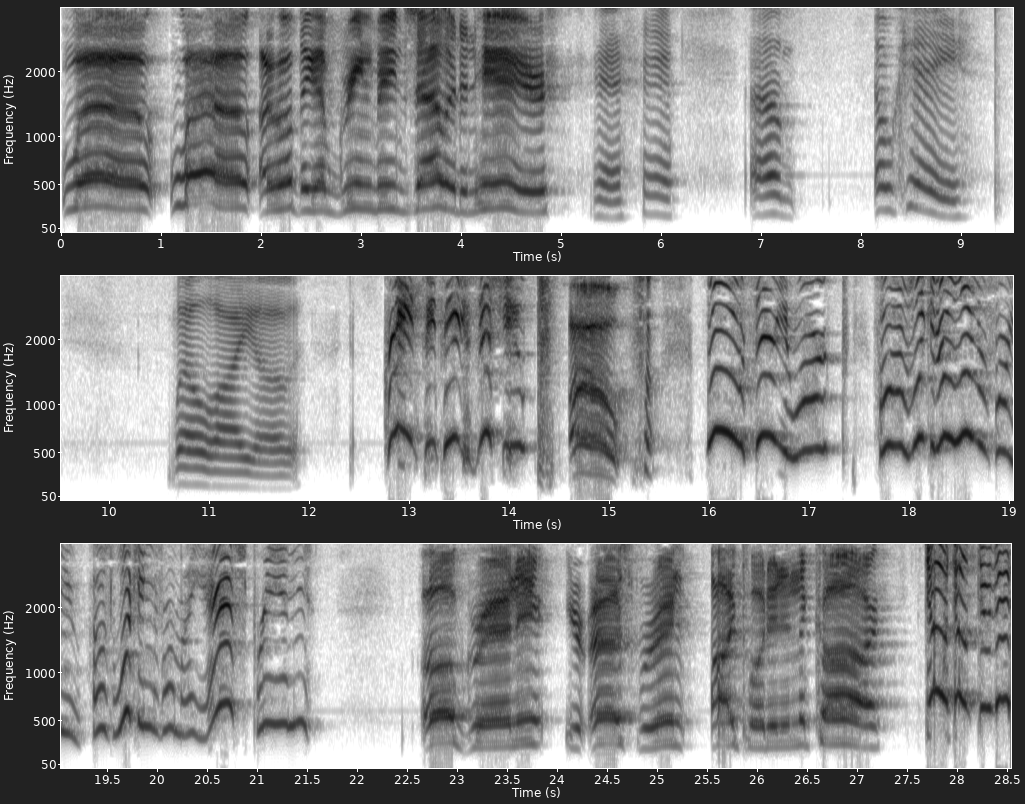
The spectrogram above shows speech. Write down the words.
Whoa, whoa, I hope they have green bean salad in here. um, okay. Well, I, uh, Green Pig, is this you? Oh, Oh, there you are. Oh, I was looking all over for you. I was looking for my aspirin. oh, Granny, your aspirin. I put it in the car. No, don't do that.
